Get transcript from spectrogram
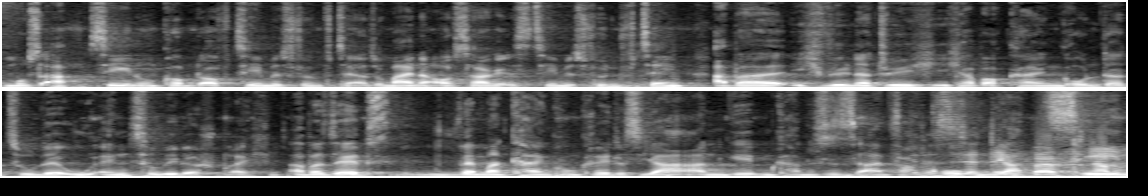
muss abziehen und kommt auf 10 bis 15. Also, meine Aussage ist 10 bis 15. Aber ich will natürlich, ich habe auch keinen Grund dazu, der UN zu widersprechen. Aber selbst wenn man kein konkretes Ja angeben kann, es ist einfach ja, das grob ist ja denkbar knapp,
